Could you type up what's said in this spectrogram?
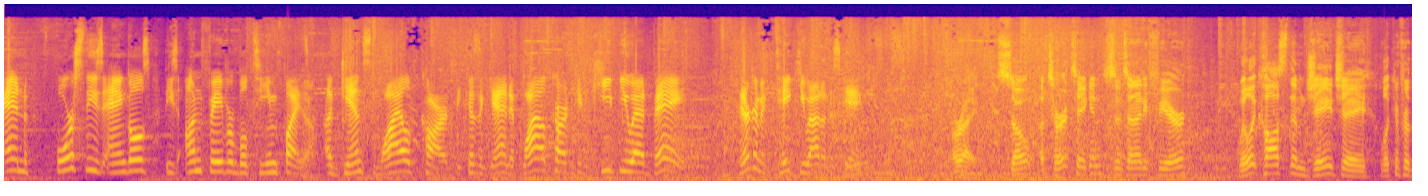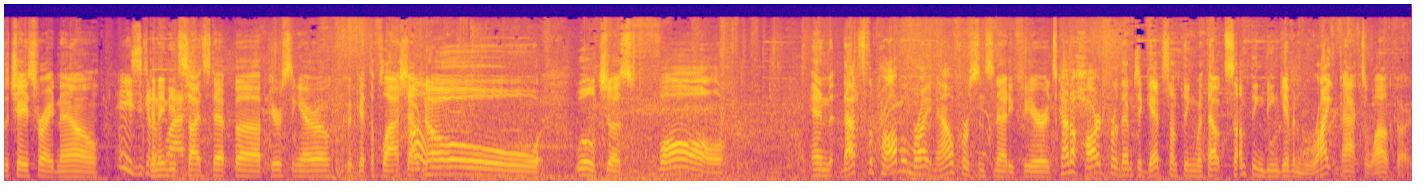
and force these angles, these unfavorable team fights against Wildcard. Because again, if Wildcard can keep you at bay, they're going to take you out of this game. All right, so a turret taken, Cincinnati Fear. Will it cost them JJ? Looking for the chase right now. He's gonna gonna need sidestep uh, piercing arrow. Could get the flash out. Oh. No, will just fall. And that's the problem right now for Cincinnati Fear. It's kind of hard for them to get something without something being given right back to Wildcard.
